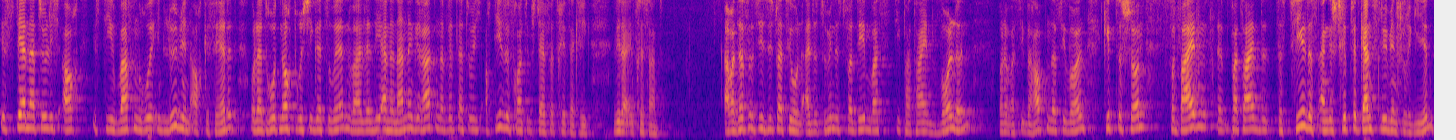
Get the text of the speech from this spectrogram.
ist der natürlich auch, ist die Waffenruhe in Libyen auch gefährdet oder droht noch brüchiger zu werden, weil wenn die aneinander geraten, dann wird natürlich auch diese Front im Stellvertreterkrieg wieder interessant. Aber das ist die Situation. Also zumindest von dem, was die Parteien wollen oder was sie behaupten, dass sie wollen, gibt es schon von beiden äh, Parteien das Ziel, das angestrebt wird, ganz Libyen zu regieren.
